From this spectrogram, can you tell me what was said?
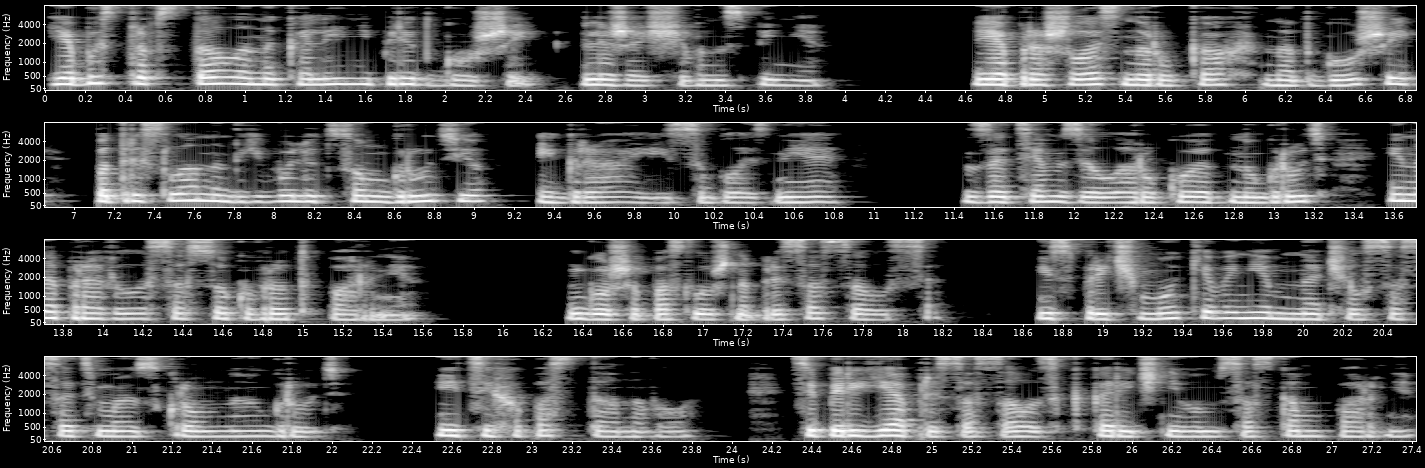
Я быстро встала на колени перед Гошей, лежащего на спине. Я прошлась на руках над Гошей, потрясла над его лицом грудью, играя и соблазняя, Затем взяла рукой одну грудь и направила сосок в рот парня. Гоша послушно присосался и с причмокиванием начал сосать мою скромную грудь. И тихо постановала. Теперь я присосалась к коричневым соскам парня.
